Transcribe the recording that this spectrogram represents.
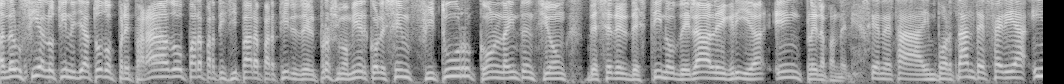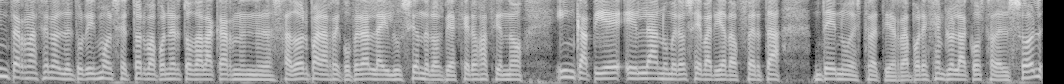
Andalucía lo tiene ya todo preparado para participar a partir del próximo miércoles en Fitur con la intención de ser el destino de la alegría en plena pandemia. Sí, en esta importante feria internacional del turismo el sector va a poner toda la carne en el asador para recuperar la ilusión de los viajeros haciendo hincapié en la numerosa y variada oferta de nuestra tierra. Por ejemplo, la Costa del Sol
